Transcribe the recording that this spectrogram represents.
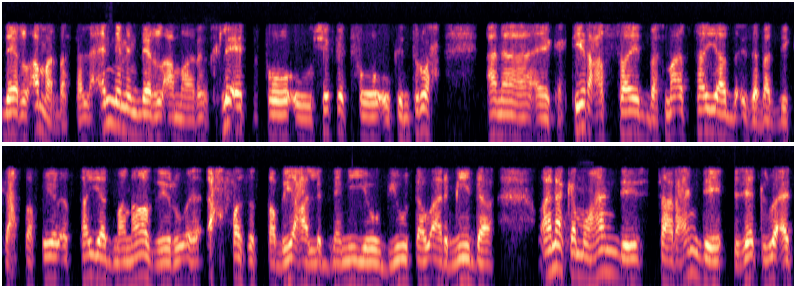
دير القمر بس هلا إني من دير القمر خلقت فوق وشفت فوق وكنت روح. أنا كثير على الصيد بس ما أتصيد إذا بدك عصافير أتصيد مناظر وأحفظ الطبيعة اللبنانية وبيوتها وأرميدها. وأنا كمهندس صار عندي بذات الوقت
